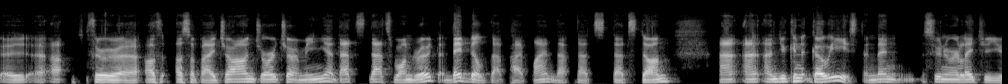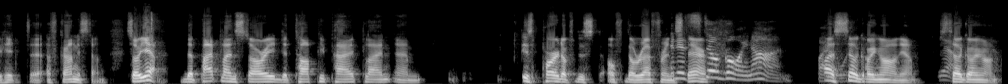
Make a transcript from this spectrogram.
uh, uh through uh, Azerbaijan, Georgia, Armenia. That's that's one route. They built that pipeline. That that's that's done. And, and, you can go east, and then sooner or later you hit uh, Afghanistan. So yeah, the pipeline story, the TAPI pipeline, um, is part of this of the reference and it's there. Still going on. Oh, it's still going on. Yeah, yeah. still going on.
